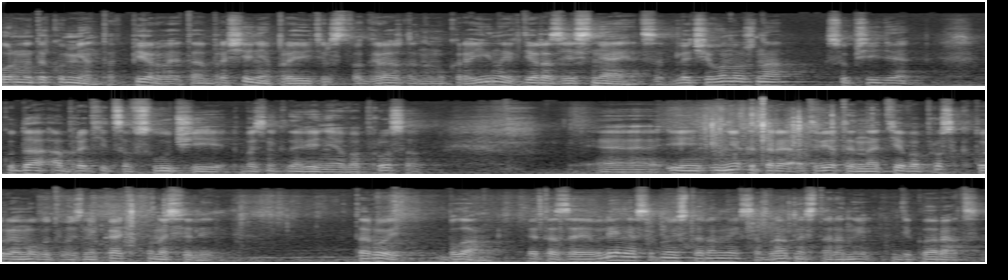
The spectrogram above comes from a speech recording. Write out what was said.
формы документов. Первое – это обращение правительства к гражданам Украины, где разъясняется, для чего нужна субсидия, куда обратиться в случае возникновения вопросов, э, и некоторые ответы на те вопросы, которые могут возникать у населения. Второй бланк – это заявление с одной стороны, с обратной стороны – декларация.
